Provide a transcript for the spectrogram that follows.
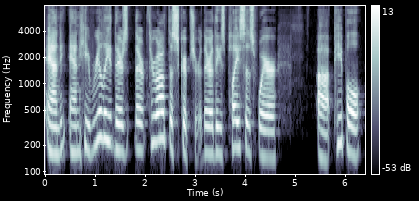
And, and he really, there's there throughout the scripture, there are these places where uh, people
